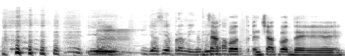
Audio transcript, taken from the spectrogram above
Hmm. y, yo siempre me inclino. El chatbot, el chatbot de,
